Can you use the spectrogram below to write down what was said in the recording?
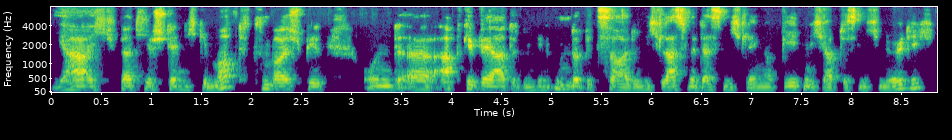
Ja, ich werde hier ständig gemobbt zum Beispiel und äh, abgewertet und bin unterbezahlt und ich lasse mir das nicht länger bieten, ich habe das nicht nötig.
